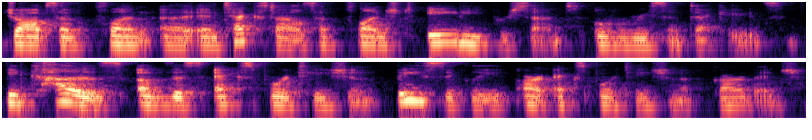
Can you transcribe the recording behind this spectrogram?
jobs have plunged, uh, in textiles have plunged 80% over recent decades because of this exportation, basically our exportation of garbage.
